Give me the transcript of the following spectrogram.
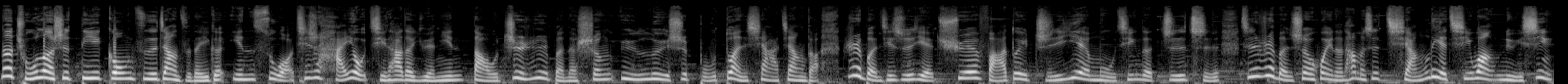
那除了是低工资这样子的一个因素哦，其实还有其他的原因导致日本的生育率是不断下降的。日本其实也缺乏对职业母亲的支持。其实日本社会呢，他们是强烈期望女性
